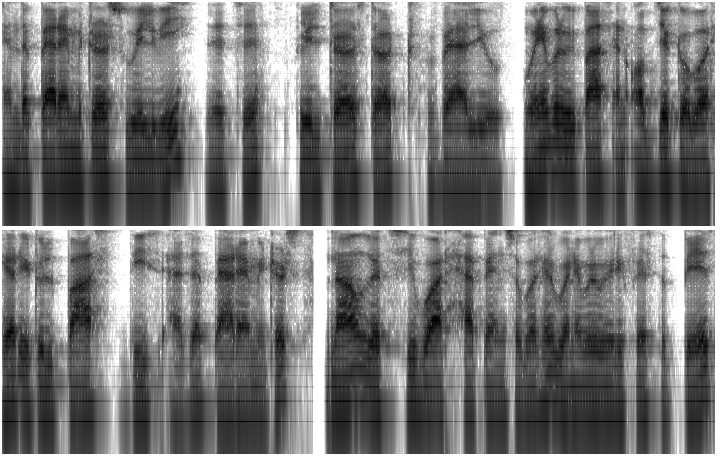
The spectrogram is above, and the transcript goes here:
And the parameters will be let's say filters dot value whenever we pass an object over here it will pass this as a parameters. Now let's see what happens over here whenever we refresh the page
